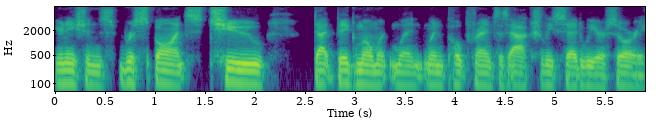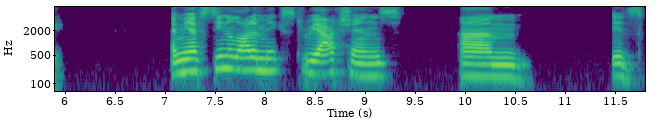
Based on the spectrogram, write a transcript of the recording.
your nation's response to that big moment when when pope francis actually said we are sorry I mean, I've seen a lot of mixed reactions. Um, it's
